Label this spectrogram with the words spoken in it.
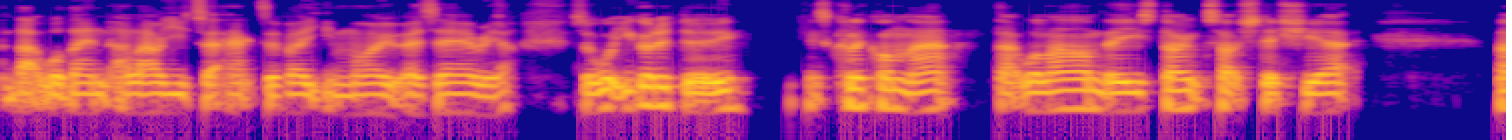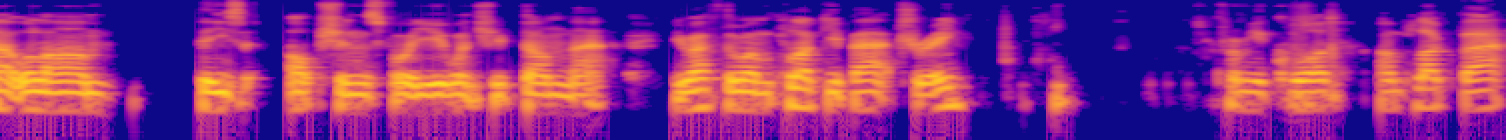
and that will then allow you to activate your motors area. So what you've got to do is click on that. That will arm these. Don't touch this yet. that will arm these options for you once you've done that. You have to unplug your battery from your quad, unplug that,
